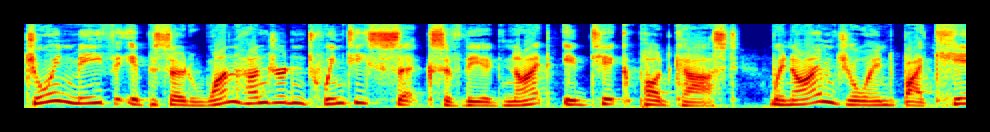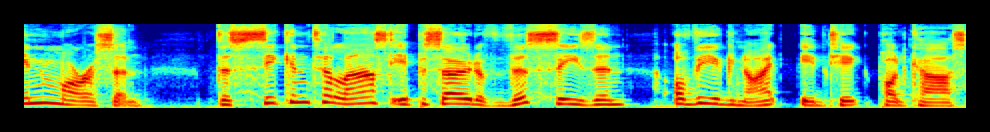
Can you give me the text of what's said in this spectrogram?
join me for episode 126 of the Ignite EdTech podcast when I'm joined by Ken Morrison, the second to last episode of this season of the Ignite EdTech podcast.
